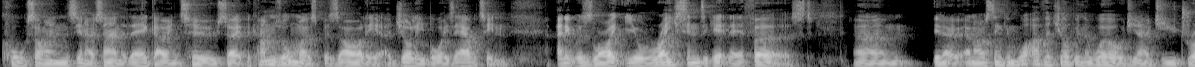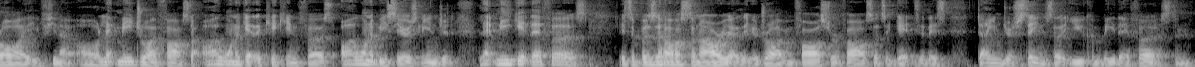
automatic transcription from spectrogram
call signs, you know, saying that they're going too. So it becomes almost bizarrely a Jolly Boys outing. And it was like you're racing to get there first. Um, you know, and I was thinking, what other job in the world, you know, do you drive? You know, oh, let me drive faster. I want to get the kick in first. I want to be seriously injured. Let me get there first. It's a bizarre scenario that you're driving faster and faster to get to this dangerous scene so that you can be there first. And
